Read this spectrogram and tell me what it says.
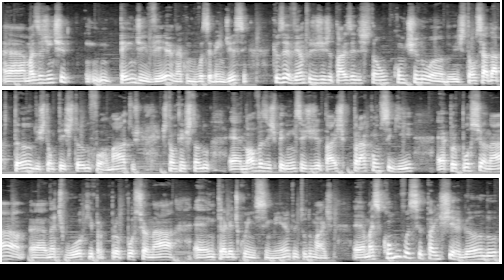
é, mas a gente entende e vê, né, como você bem disse, que os eventos digitais eles estão continuando, estão se adaptando, estão testando formatos, estão testando é, novas experiências digitais para conseguir é, proporcionar é, network, para proporcionar é, entrega de conhecimento e tudo mais. É, mas como você está enxergando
